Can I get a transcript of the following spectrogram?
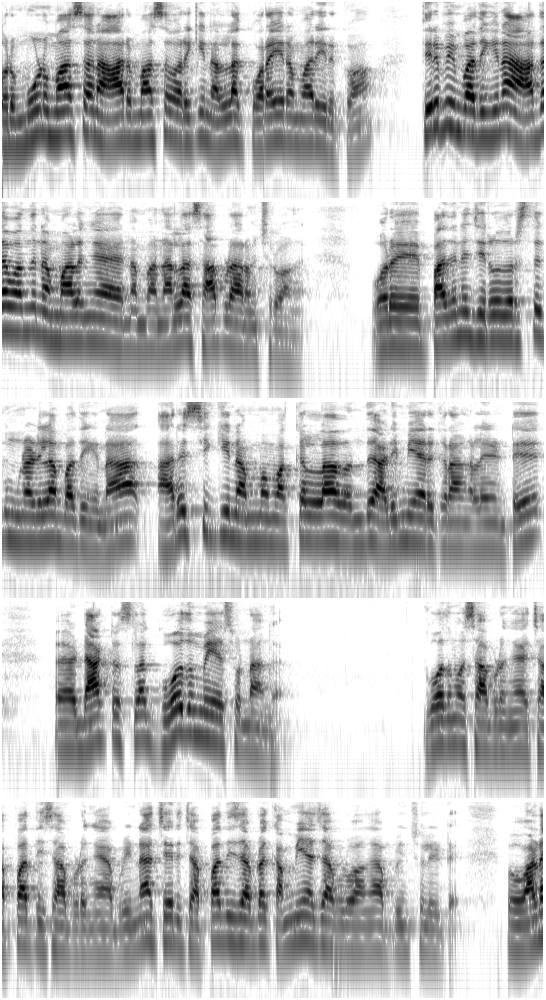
ஒரு மூணு மாதம் ஆறு மாதம் வரைக்கும் நல்லா குறையிற மாதிரி இருக்கும். திருப்பியும் பார்த்தீங்கன்னா அதை வந்து நம்ம ஆளுங்க நம்ம நல்லா சாப்பிட ஆரம்பிச்சிருவாங்க. ஒரு பதினஞ்சு இருபது வருஷத்துக்கு முன்னாடிலாம் பார்த்தீங்கன்னா அரிசிக்கு நம்ம மக்கள்லாம் வந்து அடிமையாக இருக்கிறாங்களேன்ட்டு டாக்டர்ஸ்லாம் கோதுமையை சொன்னாங்க. கோதுமை சாப்பிடுங்க சப்பாத்தி சாப்பிடுங்க அப்படின்னா சரி சப்பாத்தி சாப்பிட்டா கம்மியாக சாப்பிடுவாங்க அப்படின்னு சொல்லிட்டு. இப்போ வட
